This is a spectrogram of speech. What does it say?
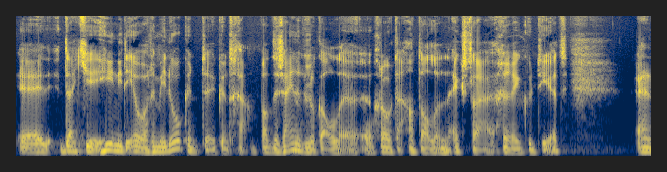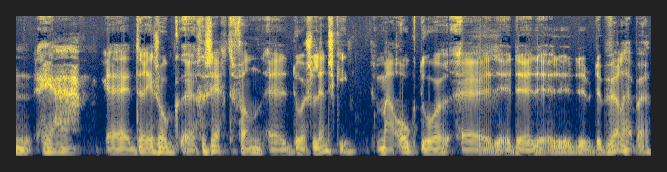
eh, dat je hier niet eeuwig mee door kunt, eh, kunt gaan. Want er zijn natuurlijk al grote aantallen extra gerecruiteerd. En ja, er is ook gezegd van, door Zelensky, maar ook door de, de, de, de bevelhebber.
